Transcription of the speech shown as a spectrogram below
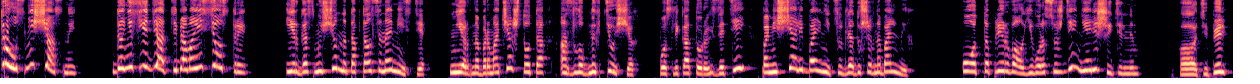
«Трус несчастный! Да не съедят тебя мои сестры!» Ирга смущенно топтался на месте – нервно бормоча что-то о злобных тещах, после которых зятей помещали в больницу для душевнобольных. Отто прервал его рассуждение решительным. «А теперь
